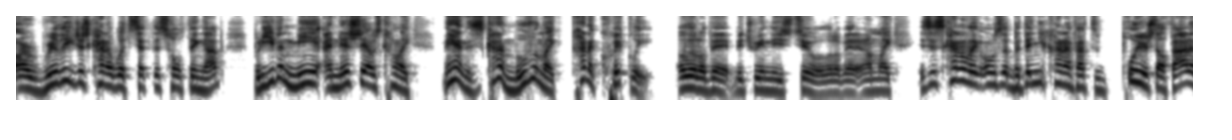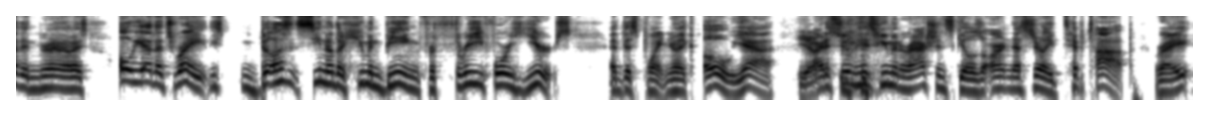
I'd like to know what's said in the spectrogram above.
are really just kind of what set this whole thing up. But even me, initially, I was kind of like, man, this is kind of moving like kind of quickly a little bit between these two, a little bit. And I'm like, is this kind of like almost, but then you kind of have to pull yourself out of it and realize, oh, yeah, that's right. These Bill hasn't seen another human being for three, four years at this point. And you're like, oh, yeah. yeah. I'd assume his human interaction skills aren't necessarily tip top, right?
